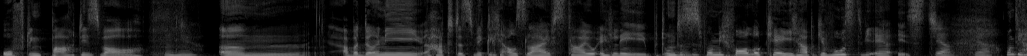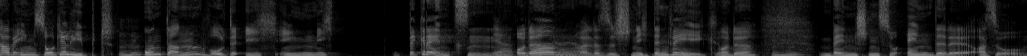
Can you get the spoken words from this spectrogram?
oft in Partys war. Ähm, aber Danny hat das wirklich aus Lifestyle erlebt. Und das ist für mich voll okay. Ich habe gewusst, wie er ist. Ja, ja. Und ich habe ihn so geliebt. Und dann wollte ich ihn nicht begrenzen, Ja, oder? ja, ja. Weil das ist nicht den Weg, oder? Menschen zu ändern. Also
